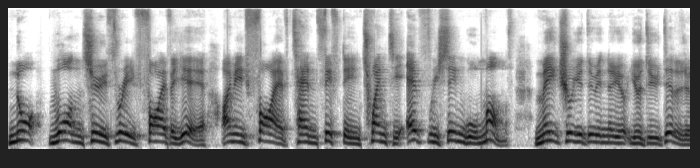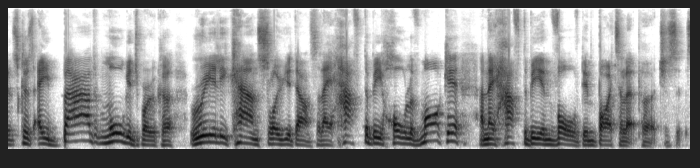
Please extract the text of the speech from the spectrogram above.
not one, two, three, five a year. I mean, five, 10, 15, 20 every single month. Make sure you're doing the, your due diligence because a bad mortgage broker really can slow you down. So they have to be whole of market and they have to be involved in buy to let purchases.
